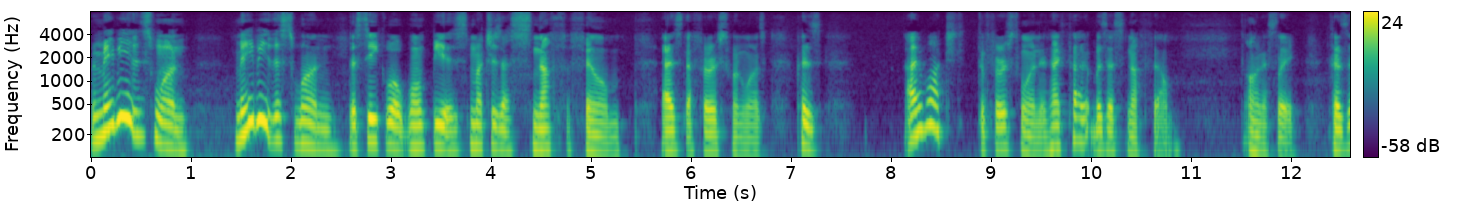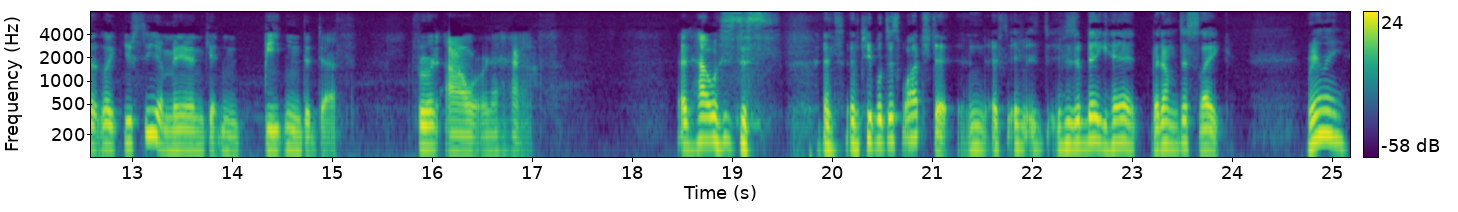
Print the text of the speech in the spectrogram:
maybe this one, maybe this one, the sequel won't be as much as a snuff film as the first one was. Because I watched the first one and I thought it was a snuff film, honestly. Because, like, you see a man getting beaten to death for an hour and a half. And how is this? And and people just watched it, and it, it, it was a big hit. But I'm just like, really?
